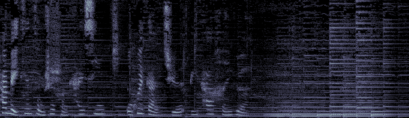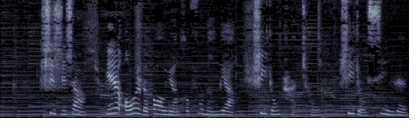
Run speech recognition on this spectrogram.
他每天总是很开心，我会感觉离他很远。事实上，别人偶尔的抱怨和负能量是一种坦诚，是一种信任，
